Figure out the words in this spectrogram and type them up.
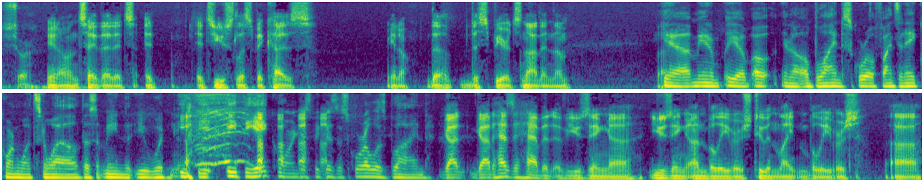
Sure. You know, and say that it's it it's useless because you know the the spirit's not in them. But. Yeah, I mean, you know, you know, a blind squirrel finds an acorn once in a while. Doesn't mean that you wouldn't eat the, eat the acorn just because the squirrel was blind. God, God has a habit of using uh, using unbelievers to enlighten believers uh,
